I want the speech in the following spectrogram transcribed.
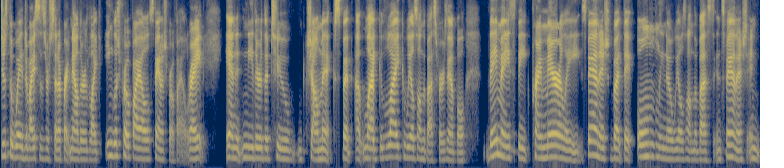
Just the way devices are set up right now, they're like English profile, Spanish profile, right? And neither the two shall mix but uh, like like wheels on the bus for example they may speak primarily spanish but they only know wheels on the bus in spanish and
